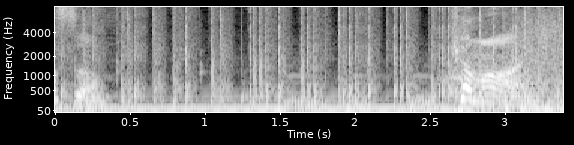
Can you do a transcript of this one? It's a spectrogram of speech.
Awesome! Come on!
